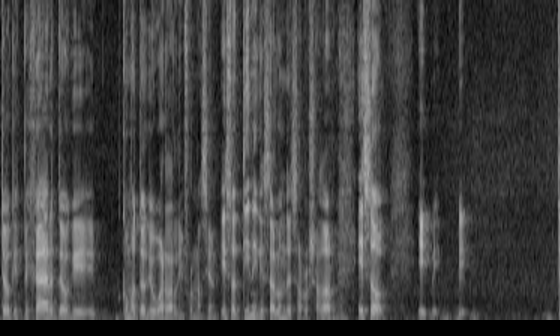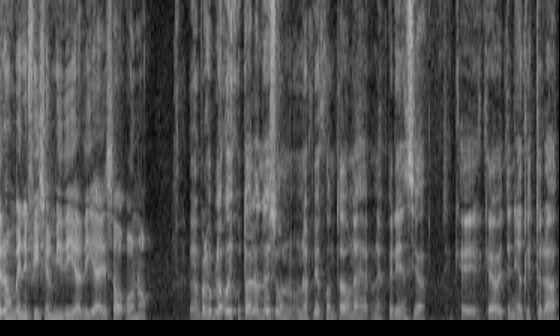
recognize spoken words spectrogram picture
¿Tengo que espejar? ¿Tengo que... ¿Cómo tengo que guardar la información? ¿Eso tiene que serlo un desarrollador? ¿Eso eh, trae un beneficio en mi día a día eso o no? Bueno, por ejemplo, hoy justo hablando de eso, un, unos pibes contaba una, una experiencia que, que había tenido, que esto era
